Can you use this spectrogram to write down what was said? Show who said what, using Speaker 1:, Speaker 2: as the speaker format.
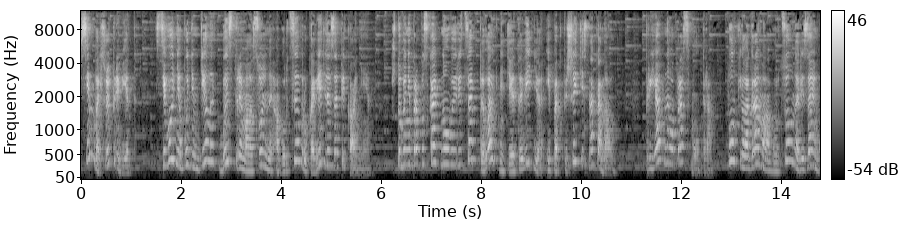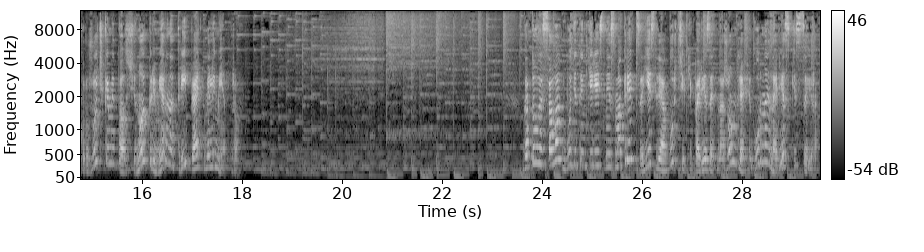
Speaker 1: Всем большой привет! Сегодня будем делать быстрые малосольные огурцы в рукаве для запекания. Чтобы не пропускать новые рецепты, лайкните это видео и подпишитесь на канал. Приятного просмотра! Полкилограмма огурцов нарезаем кружочками толщиной примерно 3-5 мм. Готовый салат будет интереснее смотреться, если огурчики порезать ножом для фигурной нарезки сыра.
